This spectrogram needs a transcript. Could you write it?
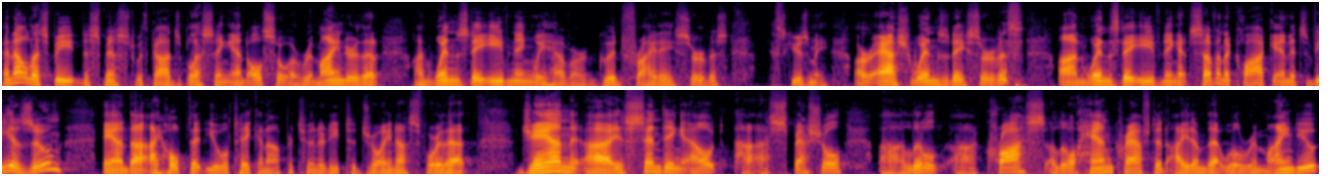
And now let's be dismissed with God's blessing and also a reminder that on Wednesday evening we have our Good Friday service, excuse me, our Ash Wednesday service on Wednesday evening at 7 o'clock, and it's via Zoom. And uh, I hope that you will take an opportunity to join us for that. Jan uh, is sending out uh, a special uh, little uh, cross, a little handcrafted item that will remind you,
